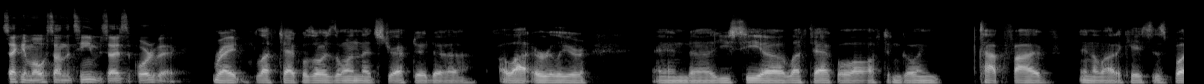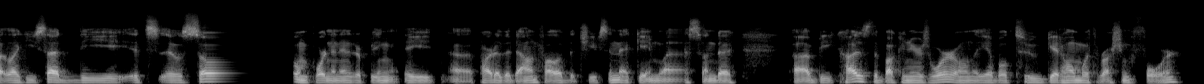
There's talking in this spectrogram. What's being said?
second most on the team besides the quarterback. Right. Left tackle is always the one that's drafted uh, a lot earlier. And uh, you see a left tackle often going top five in a lot of cases. But like you said, the it's it was so important and ended up being a uh, part of the downfall of the Chiefs in that game last Sunday uh, because the Buccaneers were only able to get home with rushing four.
